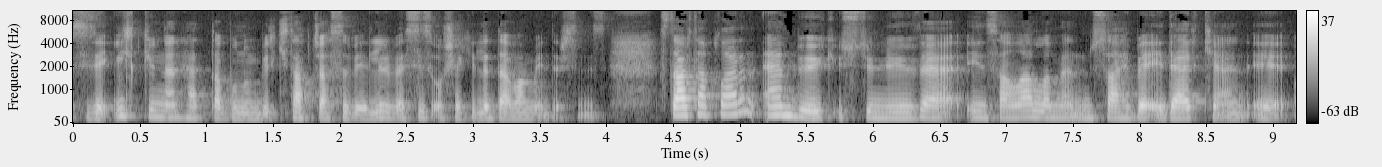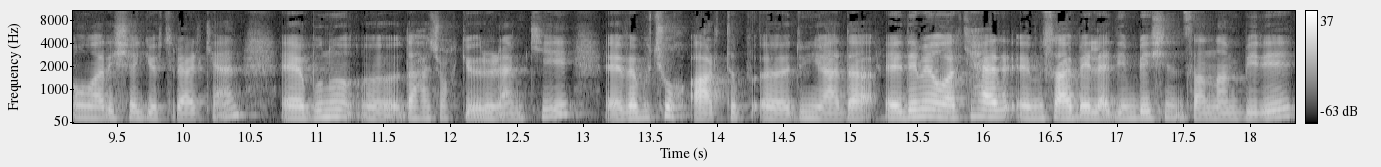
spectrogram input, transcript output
sizə ilk gündən hətta bunun bir kitabçası verilir və siz o şəkildə davam edirsiniz. Startapların ən böyük üstünlüyü və insanlarla mən müsahibə edərkən, e, onları işə götürərkən e, bunu e, daha çox görürəm ki, və bu çox artıb dünyada. Demək olar ki, hər müsahibə elədiyim 5 insandan biri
